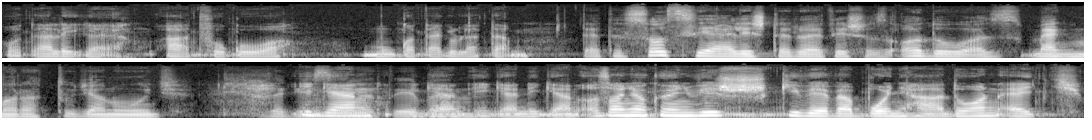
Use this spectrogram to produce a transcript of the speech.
ott elég átfogó a munkaterületem. Tehát a szociális terület és az adó az megmaradt ugyanúgy az egész igen, életében. igen, igen, igen. Az anyakönyv is, kivéve Bonyhádon egy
